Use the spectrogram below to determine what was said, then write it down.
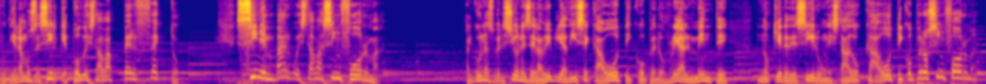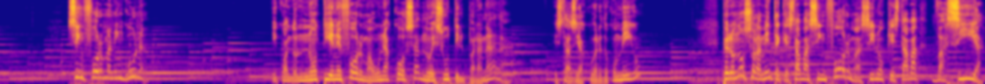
pudiéramos decir que todo estaba perfecto. Sin embargo, estaba sin forma. Algunas versiones de la Biblia dice caótico, pero realmente no quiere decir un estado caótico, pero sin forma. Sin forma ninguna. Y cuando no tiene forma una cosa, no es útil para nada. ¿Estás de acuerdo conmigo? Pero no solamente que estaba sin forma, sino que estaba vacía.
